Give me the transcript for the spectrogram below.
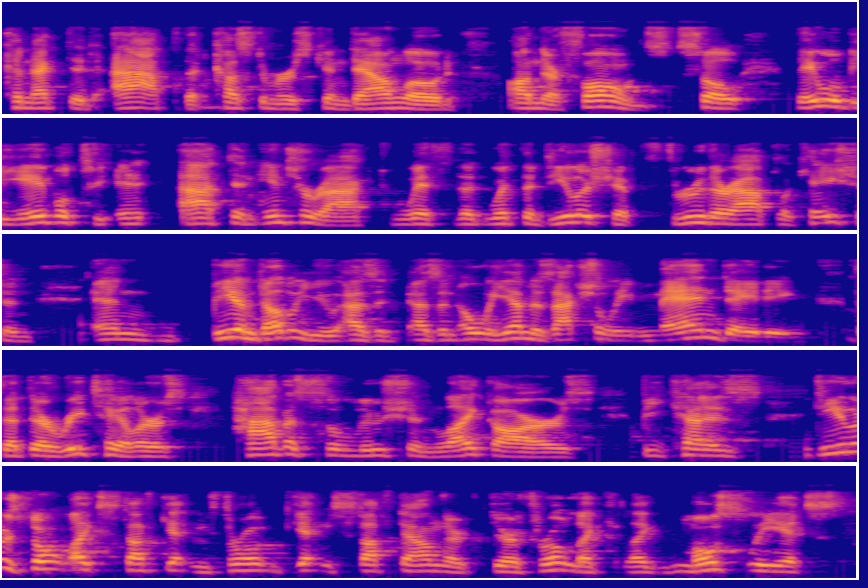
connected app that customers can download on their phones. So they will be able to act and interact with the with the dealership through their application. And BMW as a, as an OEM is actually mandating that their retailers have a solution like ours because dealers don't like stuff getting throat getting stuff down their, their throat. Like like mostly it's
